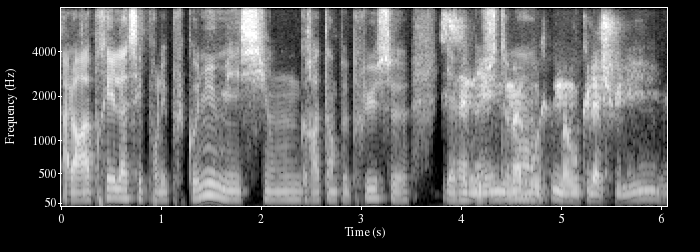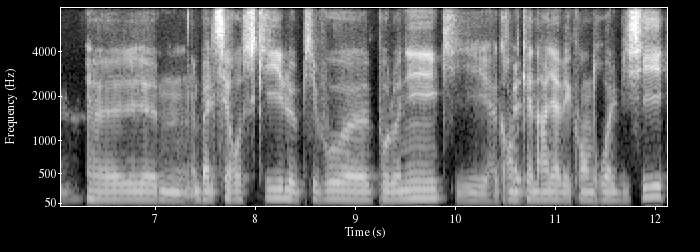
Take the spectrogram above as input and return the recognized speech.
Alors après, là, c'est pour les plus connus, mais si on gratte un peu plus, euh, il y avait justement euh, Balcerowski, le pivot euh, polonais qui est à Grande Canaria avec Andrew Albici.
